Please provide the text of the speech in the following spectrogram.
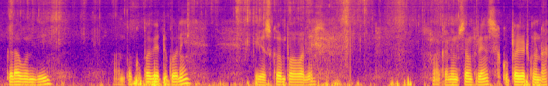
ఇక్కడ ఉంది. అంత కుప్ప పెట్టుకొని వేసుకొని పోవాలి. ఒక నిమిషం ఫ్రెండ్స్ కుప్ప పెట్టుకుంటా.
